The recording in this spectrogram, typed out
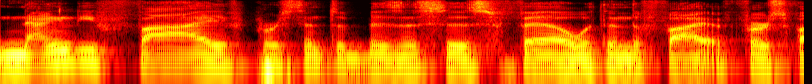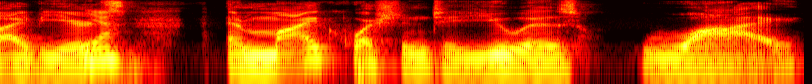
95% of businesses fail within the five, first five years. Yeah. And my question to you is why?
